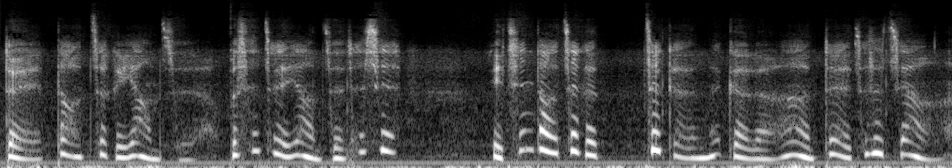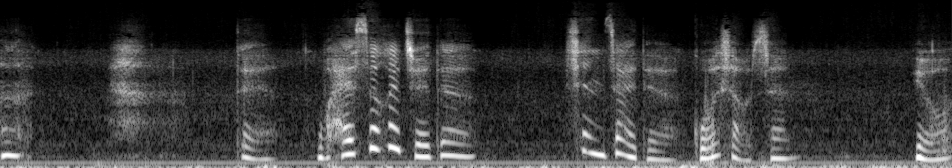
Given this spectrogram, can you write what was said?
对到这个样子，不是这个样子，就是已经到这个这个那个了，嗯，对，就是这样，对我还是会觉得现在的国小生有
